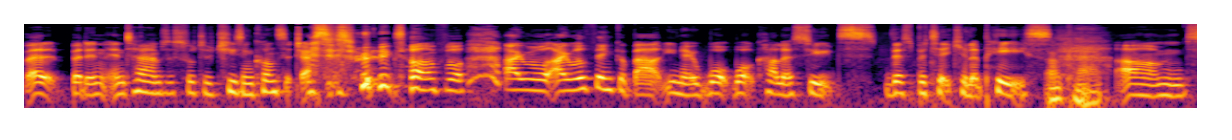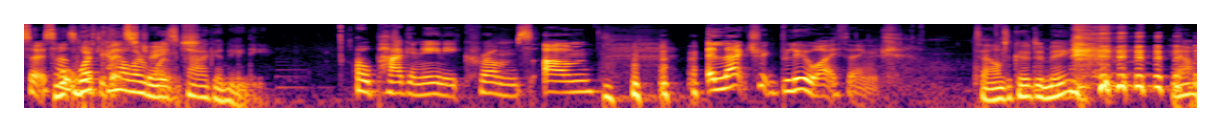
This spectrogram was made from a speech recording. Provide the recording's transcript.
but but in, in terms of sort of choosing concert dresses, for example, I will I will think about you know what, what color suits this particular piece. Okay. Um, so it sounds good. what color was Paganini? Oh, Paganini crumbs. Um, electric blue, I think. Sounds good to me. yeah.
